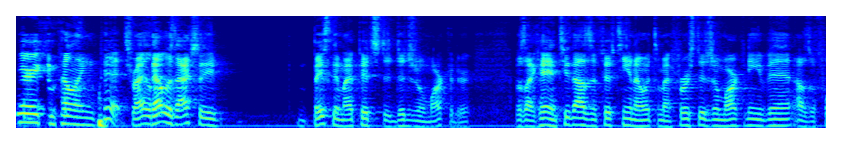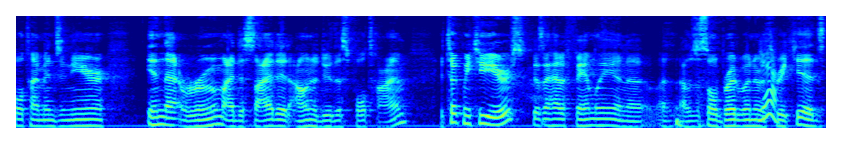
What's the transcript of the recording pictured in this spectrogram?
very compelling pitch, right? That was actually basically my pitch to digital marketer. It was like, hey, in 2015, I went to my first digital marketing event. I was a full time engineer. In that room, I decided I want to do this full time. It took me two years because I had a family and a, I was a sole breadwinner with three kids.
